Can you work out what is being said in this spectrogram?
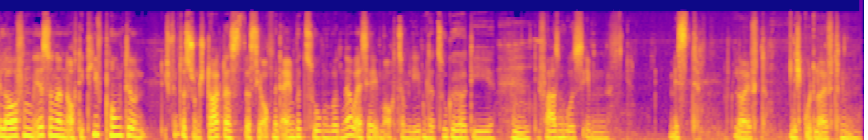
gelaufen ist, sondern auch die Tiefpunkte. Und ich finde das schon stark, dass das ja auch mit einbezogen wird, ne? weil es ja eben auch zum Leben dazugehört, die, mhm. die Phasen, wo es eben Mist läuft, nicht gut läuft. Hm.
